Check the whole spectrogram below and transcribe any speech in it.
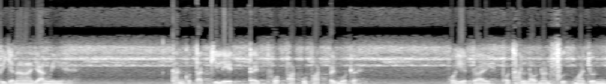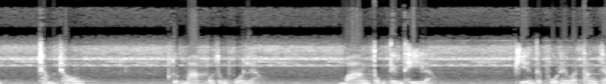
พิจารณาอย่างนี้ ท่านก็ตัดกิเลสได้พดพัดพดพัดไปหมดเลยเพราะเหตุไรเพราะท่านเหล่านั้นฝึกมาจนช่ำชอง จนมากพอสมควรแล้ว บางตมเต็มที่แล้ว เพียงแต่พูดให้ว่าตั้งใจ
